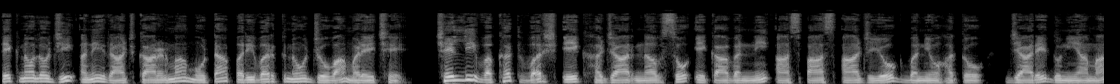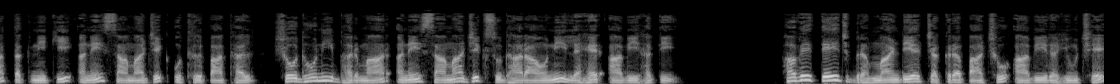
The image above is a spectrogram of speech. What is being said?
ટેકનોલોજી અને રાજકારણમાં મોટા પરિવર્તનો જોવા મળે છે. છેલ્લી વખત વર્ષ એક હજાર નવસો એકાવનની આસપાસ આ જ યોગ બન્યો હતો, જ્યારે દુનિયામાં તકનીકી અને સામાજિક ઉથલપાથલ, શોધોની ભરમાર અને સામાજિક સુધારાઓની લહેર આવી હતી. હવે તે જ બ્રહ્માંડીય ચક્ર પાછું આવી રહ્યું છે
